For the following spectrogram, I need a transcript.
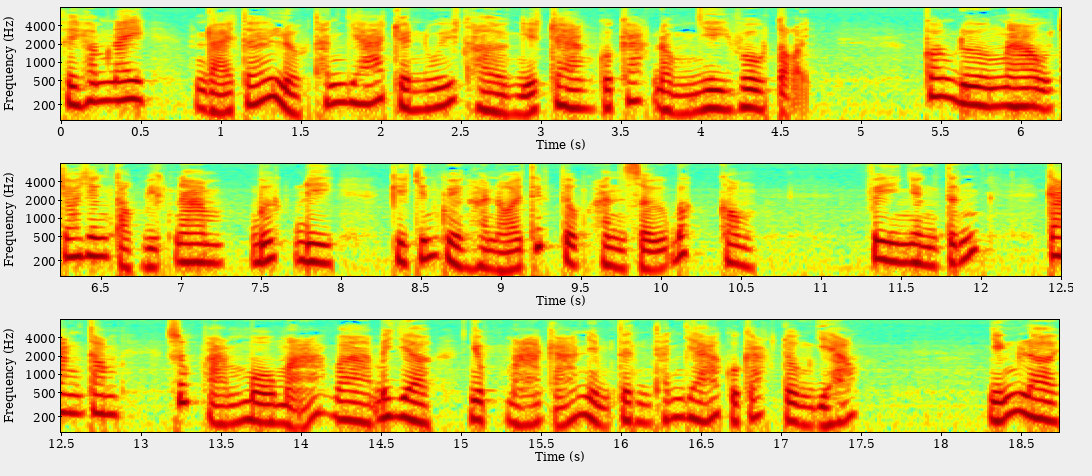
Thì hôm nay lại tới lượt thánh giá trên núi thờ Nghĩa Trang của các đồng nhi vô tội. Con đường nào cho dân tộc Việt Nam bước đi khi chính quyền Hà Nội tiếp tục hành xử bất công, phi nhân tính, can tâm, xúc phạm mồ mã và bây giờ nhục mạ cả niềm tin thánh giá của các tôn giáo. Những lời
